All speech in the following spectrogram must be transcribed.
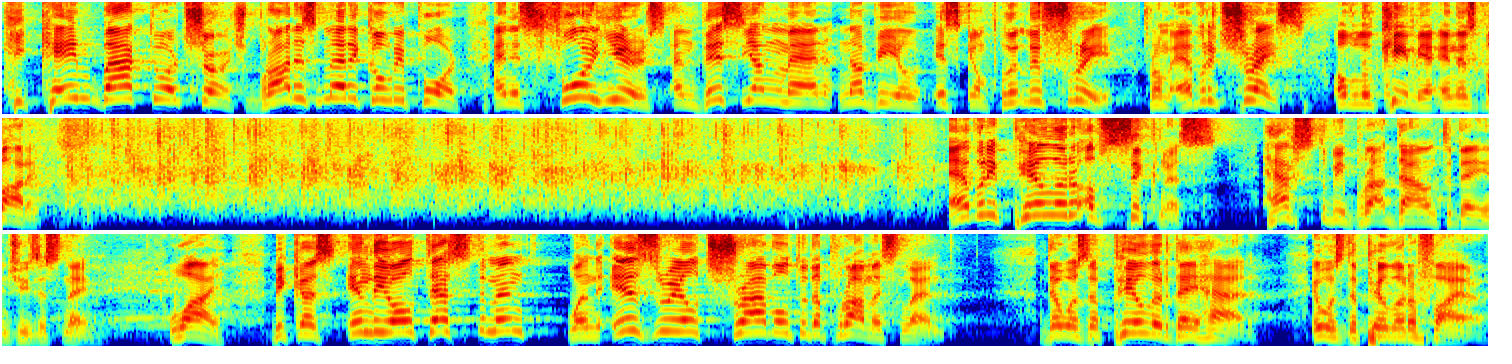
He came back to our church, brought his medical report and it's four years and this young man, Nabil, is completely free from every trace of leukemia in his body. Every pillar of sickness has to be brought down today in Jesus name. Why? Because in the Old Testament when Israel traveled to the promised land there was a pillar they had. It was the pillar of fire.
